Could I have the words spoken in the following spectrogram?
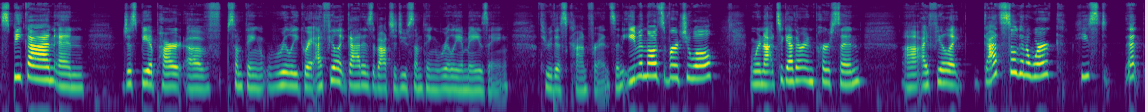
speak on and just be a part of something really great. I feel like God is about to do something really amazing through this conference. And even though it's virtual, we're not together in person, uh, I feel like God's still going to work. He's that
